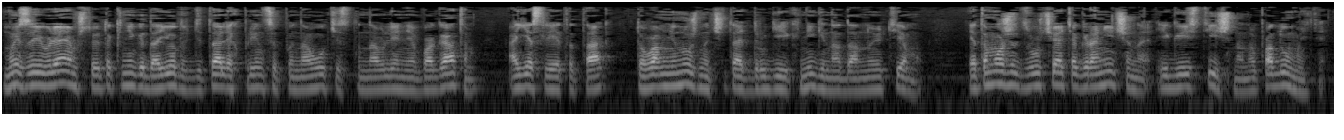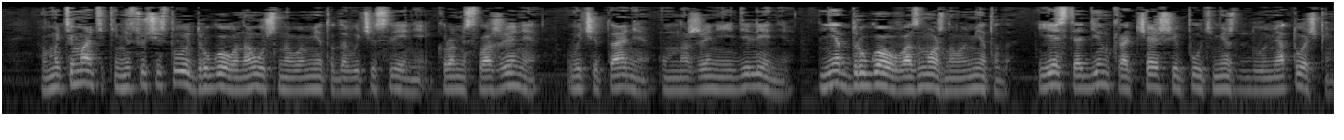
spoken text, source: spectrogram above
Мы заявляем, что эта книга дает в деталях принципы науки становления богатым, а если это так, то вам не нужно читать другие книги на данную тему. Это может звучать ограниченно, эгоистично, но подумайте. В математике не существует другого научного метода вычисления, кроме сложения, вычитания, умножения и деления. Нет другого возможного метода. Есть один кратчайший путь между двумя точками.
